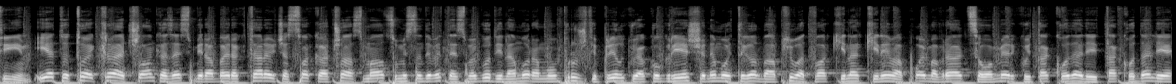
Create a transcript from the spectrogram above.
tim. I eto, to je kraj članka za Esmira Bajraktarevića, svaka čast malcu, mislim 19 godina, moramo mu pružiti priliku, ako griješe, nemojte ga odmah pljuvat vaki naki, nema pojma, vratiti se u Ameriku i tako dalje i tako dalje.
